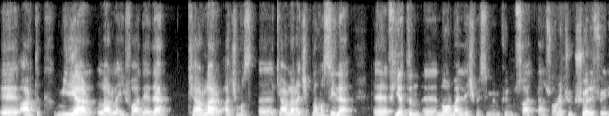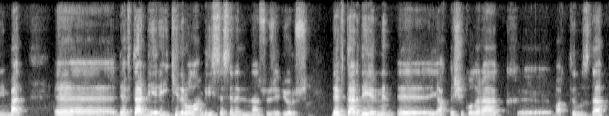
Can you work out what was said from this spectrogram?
e, artık milyarlarla ifade eden karlar açması, e, karlar açıklamasıyla e, fiyatın e, normalleşmesi mümkün bu saatten sonra. Çünkü şöyle söyleyeyim ben e, defter değeri 2 lira olan bir hisse senedinden söz ediyoruz. Defter değerinin e, yaklaşık olarak e, baktığımızda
